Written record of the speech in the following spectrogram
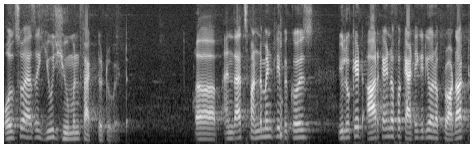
also has a huge human factor to it. Uh, and that's fundamentally because you look at our kind of a category or a product,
